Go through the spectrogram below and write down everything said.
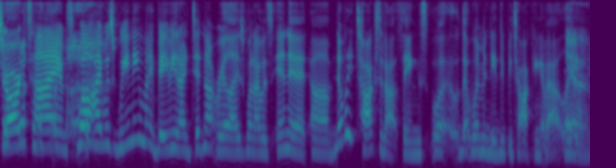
dark times. Well, I was weaning my baby, and I did not realize when I was in it. Um, nobody talks about things w- that women need to be talking about, like Yeah.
